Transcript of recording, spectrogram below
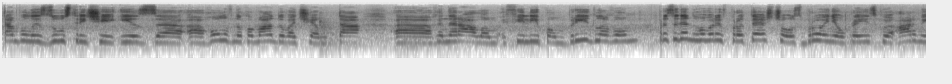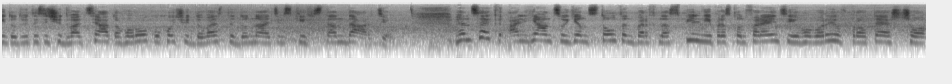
Там були зустрічі із е, головнокомандувачем та е, генералом Філіпом Брідлавом. Президент говорив про те, що озброєння української армії до 2020 року хочуть довести до натівських стандартів. Генсек альянсу Єн Столтенберг на спільній прес-конференції говорив про те, що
